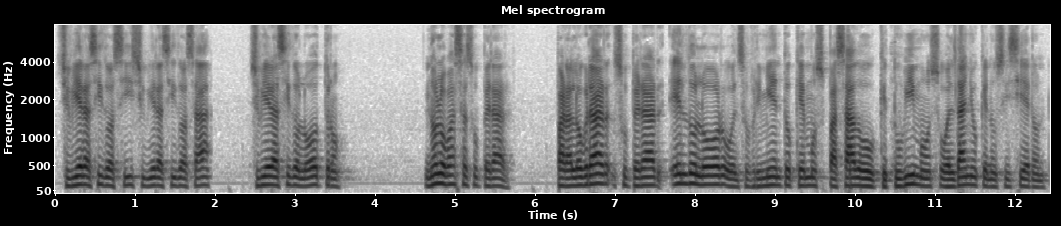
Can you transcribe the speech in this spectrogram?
Si hubiera sido así, si hubiera sido así, si hubiera sido lo otro, no lo vas a superar. Para lograr superar el dolor o el sufrimiento que hemos pasado o que tuvimos o el daño que nos hicieron,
